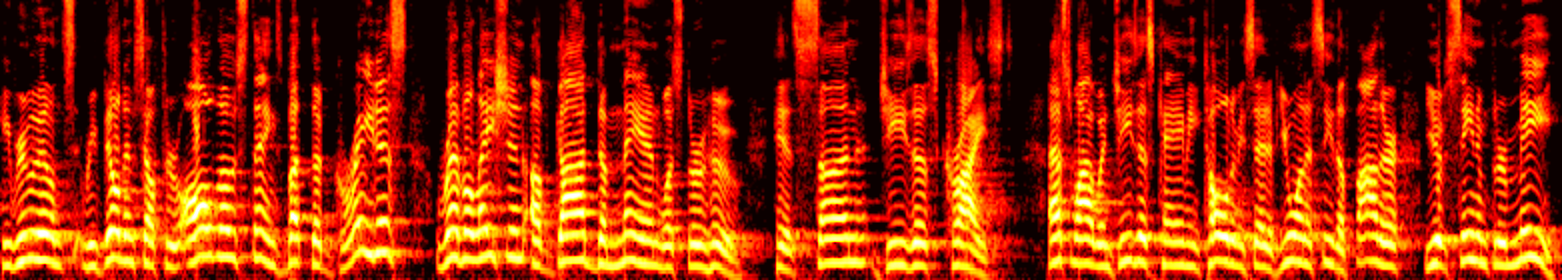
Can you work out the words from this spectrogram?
He revealed himself through all those things. But the greatest revelation of God to man was through who? His son, Jesus Christ. That's why when Jesus came, he told him, He said, If you want to see the Father, you have seen him through me.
